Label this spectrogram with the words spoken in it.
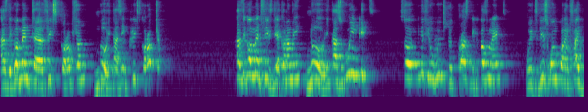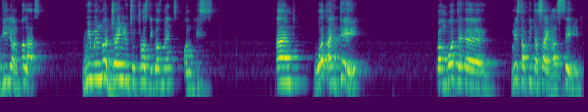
Has the government uh, fixed corruption? No, it has increased corruption. Has the government fixed the economy? No, it has ruined it. So if you wish to trust the government with this $1.5 billion, we will not join you to trust the government on this. And what I take from what uh, Mr. Peterside has said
